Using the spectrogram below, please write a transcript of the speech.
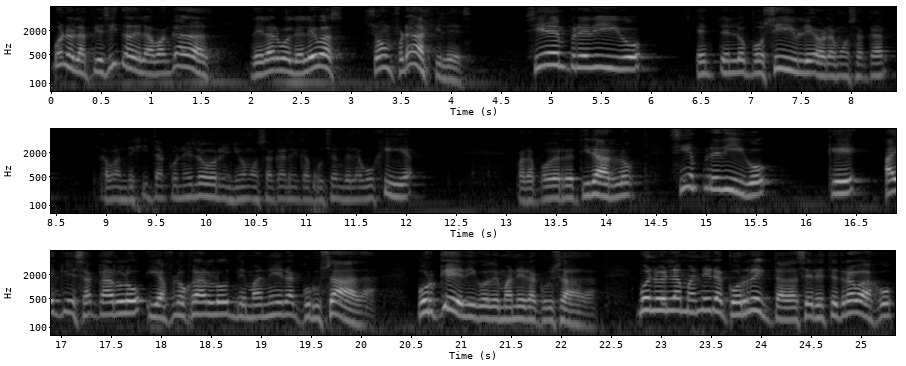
bueno, las piecitas de las bancadas del árbol de levas son frágiles. Siempre digo, en, lo posible, ahora vamos a sacar la bandejita con el orden y vamos a sacar el capuchón de la bujía para poder retirarlo, siempre digo que hay que sacarlo y aflojarlo de manera cruzada. ¿Por qué digo de manera cruzada? Bueno, es la manera correcta de hacer este trabajo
